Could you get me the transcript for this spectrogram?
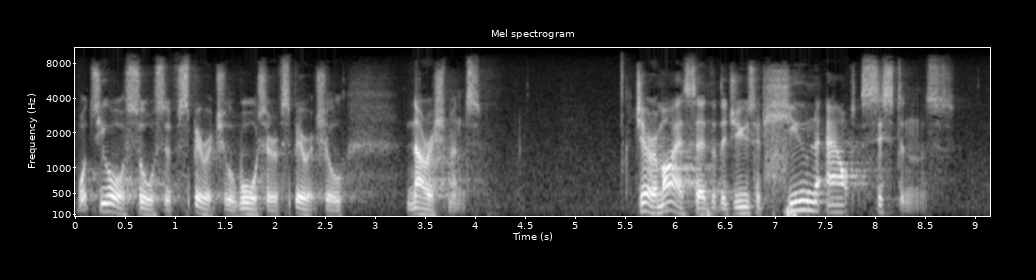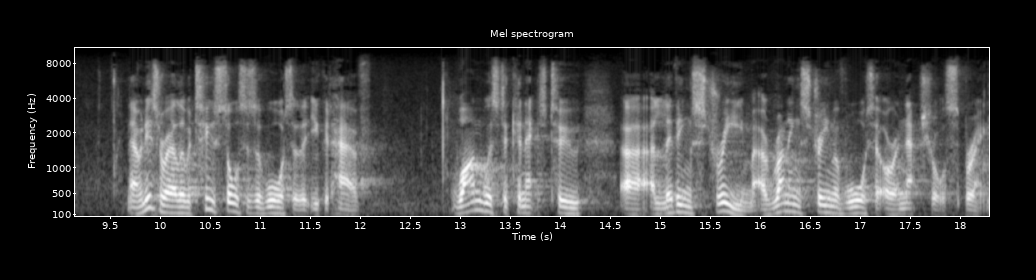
What's your source of spiritual water, of spiritual nourishment? Jeremiah said that the Jews had hewn out cisterns. Now, in Israel, there were two sources of water that you could have one was to connect to uh, a living stream, a running stream of water or a natural spring.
